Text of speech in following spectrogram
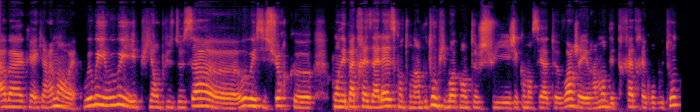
Ah bah carrément, ouais. Oui, oui, oui, oui. Et puis en plus de ça, euh, oui, oui, c'est sûr que qu'on n'est pas très à l'aise quand on a un bouton. Puis moi, quand j'ai commencé à te voir, j'avais vraiment des très très gros boutons.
